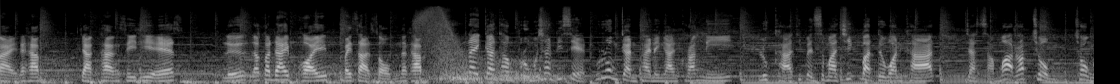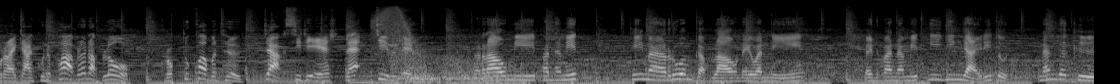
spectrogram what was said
หม่ๆนะครับจากทาง CTS หรือแล้วก็ได้พอยต์ไปสะสมนะครับ ในการทำโปรโมชั่นพิเศษร่วมกันภายในงานครั้งนี้ ลูกค้าที่เป็นสมาชิกบัตรเดวันคาร์ดจะสามารถรับชมช่องรายการคุณภาพระดับโลก ครบทุกความบันเทิงจาก CTH และ GMM เรามีพันธมิตรที่มาร่วมกับเราในวันนี้ เป็นพันธมิตรที่ยิ่งใหญ่ที่สุด นั่นก็คือ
